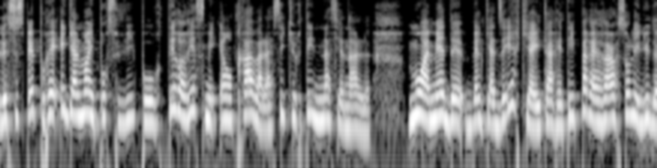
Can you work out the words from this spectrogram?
le suspect pourrait également être poursuivi pour terrorisme et entrave à la sécurité nationale. Mohamed Belkadir, qui a été arrêté par erreur sur les lieux de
